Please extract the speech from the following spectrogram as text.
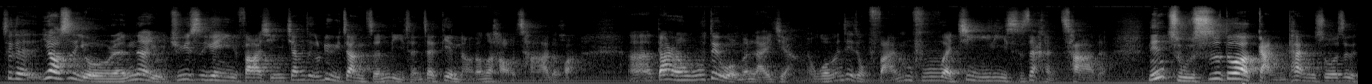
这个要是有人呢，有居士愿意发心，将这个律藏整理成在电脑当中好查的话。啊，当然，无对我们来讲，我们这种凡夫啊，记忆力实在很差的，连祖师都要感叹说是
